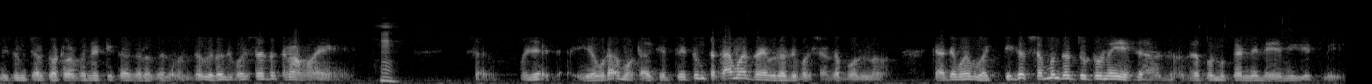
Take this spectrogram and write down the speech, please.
मी तुमच्यावर कठोरपणे टीका करत आलो म्हणतो विरोधी पक्षाचं काम आहे. हं. सर, म्हणजे एवढा मोठा की ते तुमचं कामच आहे विरोधी पक्षाचं बोलणं. त्याच्यामुळे व्यक्तिगत संबंध तुटू नये त्यांनी नेहमी घेतली.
